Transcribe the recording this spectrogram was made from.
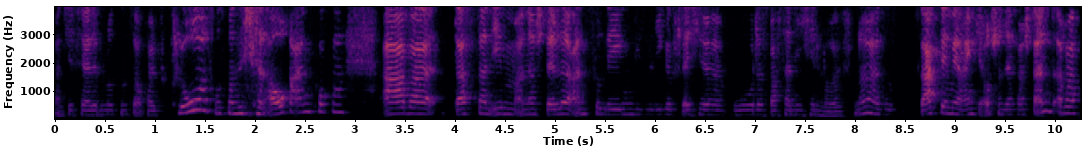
Manche Pferde benutzen es auch als Klo, das muss man sich dann auch angucken. Aber das dann eben an der Stelle anzulegen, diese Liegefläche, wo das Wasser nicht hinläuft. Ne? Also sagt er mir eigentlich auch schon der Verstand, aber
